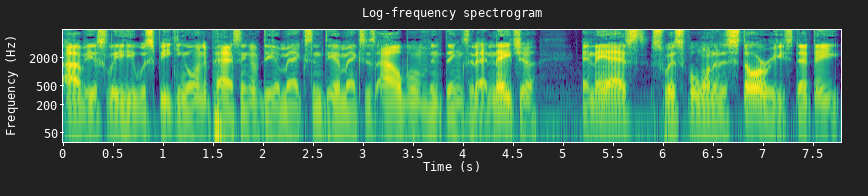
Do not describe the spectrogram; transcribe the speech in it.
obviously, he was speaking on the passing of DMX and DMX's album and things of that nature. And they asked Swizz for one of the stories that they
